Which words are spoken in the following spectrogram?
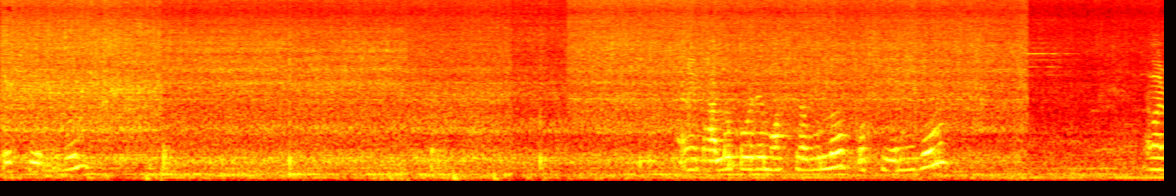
কষিয়ে নেব। আমি ভালো করে মশলাগুলো কষিয়ে নিব। আমার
